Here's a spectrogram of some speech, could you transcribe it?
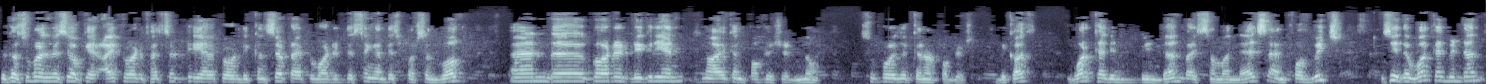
Because supervisor may say, okay, I provided facility, I provided the concept, I provided this thing, and this person worked and uh, got a degree, and now I can publish it. No, supervisor cannot publish because work has been done by someone else, and for which, you see, the work has been done.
